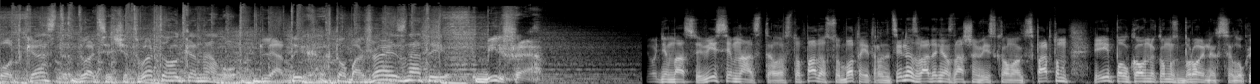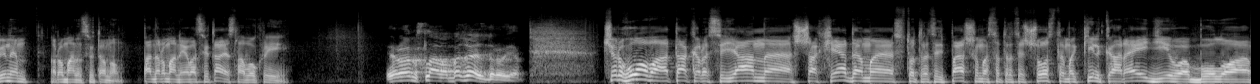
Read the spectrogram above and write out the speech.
Подкаст 24 каналу для тих, хто бажає знати більше. Сьогодні в нас 18 листопада, субота і традиційне зведення з нашим військовим експертом і полковником збройних сил України Романом Світаном. Пане Романе, я вас вітаю. Слава Україні! Героям слава, бажаю здоров'я. Чергова атака росіян шахедами 131 136 Кілька рейдів було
